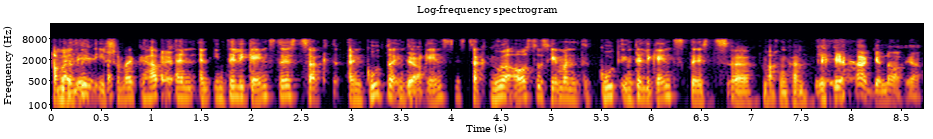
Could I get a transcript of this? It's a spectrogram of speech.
Haben wir das nicht eh schon mal gehabt? Ein, ein Intelligenztest sagt, ein guter Intelligenztest ja. sagt nur aus, dass jemand gut Intelligenztests äh, machen kann. Ja, genau, ja.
